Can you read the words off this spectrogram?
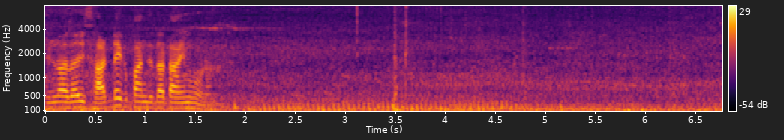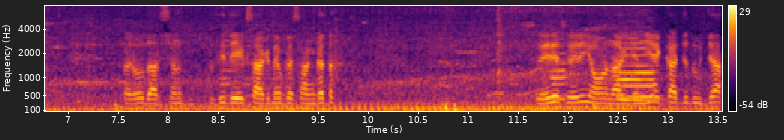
ਮੈਨੂੰ ਲੱਗਦਾ ਵੀ 5:30 ਦਾ ਟਾਈਮ ਹੋਣਾ। ਕਰੋ ਦਰਸ਼ਨ, ਤੁਸੀਂ ਦੇਖ ਸਕਦੇ ਹੋ ਕਿ ਸੰਗਤ ਸਵੇਰੇ ਸਵੇਰੇ ਹੀ ਆਉਣ ਲੱਗ ਜਾਂਦੀ ਹੈ, ਇੱਕ ਅੱਜ ਦੂਜਾ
